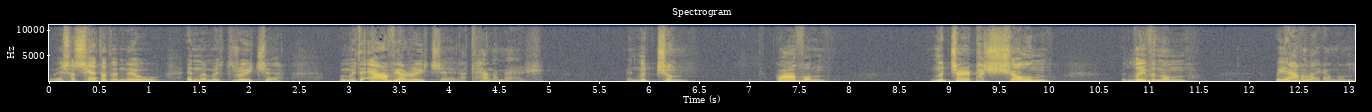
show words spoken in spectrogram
og jeg skal seta det nå innom mitt rydde, Vi må ikke avgjøre rydtje at henne mer. Vi nødgjøn gavon, nødgjør passion, lyvenom og jævnleganom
